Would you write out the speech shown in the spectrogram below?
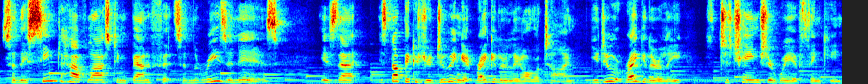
So they seem to have lasting benefits, and the reason is is that it's not because you're doing it regularly all the time. You do it regularly to change your way of thinking.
